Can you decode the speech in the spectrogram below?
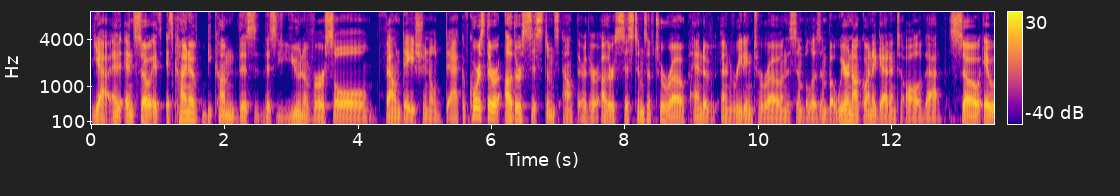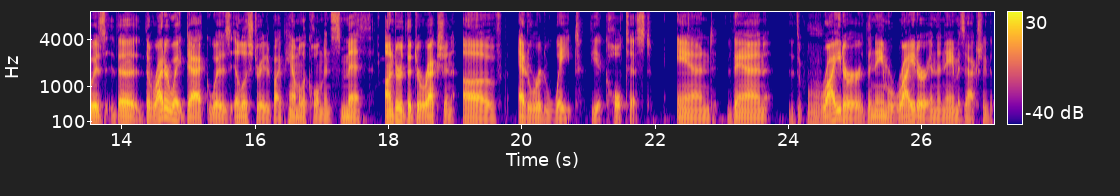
Yeah, and, and so it's it's kind of become this this universal foundational deck. Of course, there are other systems out there. There are other systems of tarot and of and reading tarot and the symbolism, but we are not going to get into all of that. So it was the the Rider Waite deck was illustrated by Pamela Colman Smith under the direction of Edward Waite, the occultist, and then the Rider, the name Rider in the name is actually the,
